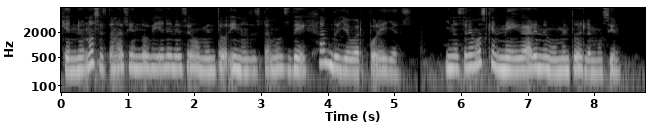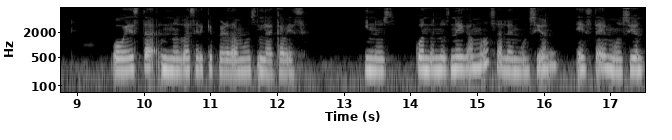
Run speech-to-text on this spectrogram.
que no nos están haciendo bien en ese momento y nos estamos dejando llevar por ellas. Y nos tenemos que negar en el momento de la emoción. O esta nos va a hacer que perdamos la cabeza y nos cuando nos negamos a la emoción, esta emoción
